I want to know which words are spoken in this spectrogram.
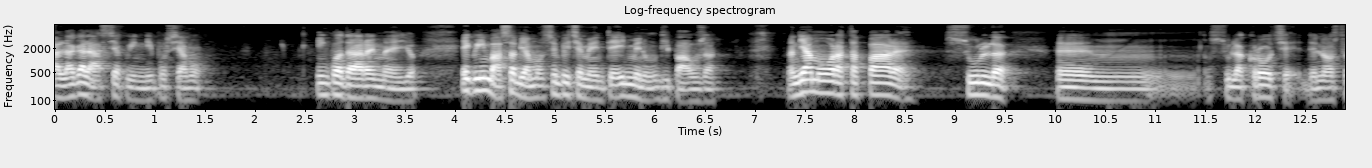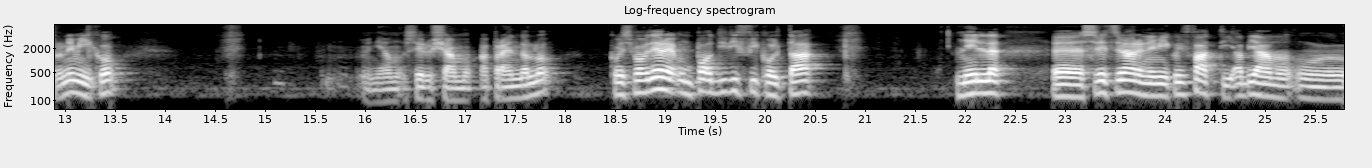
alla galassia, quindi possiamo inquadrare meglio. E qui in basso abbiamo semplicemente il menu di pausa. Andiamo ora a tappare sul, ehm, sulla croce del nostro nemico. Vediamo se riusciamo a prenderlo. Come si può vedere un po' di difficoltà nel eh, selezionare il nemico. Infatti abbiamo uh,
